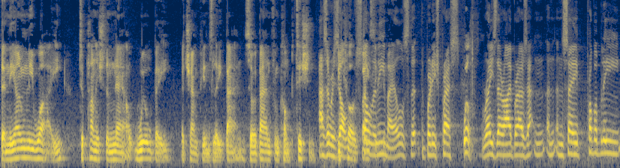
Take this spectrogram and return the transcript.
then the only way to punish them now will be a Champions League ban, so a ban from competition. As a result of stolen emails that the British press raise their eyebrows at and, and, and say probably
